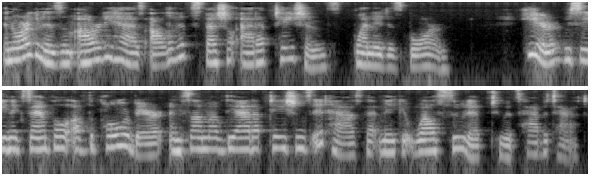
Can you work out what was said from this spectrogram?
An organism already has all of its special adaptations when it is born. Here we see an example of the polar bear and some of the adaptations it has that make it well suited to its habitat.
